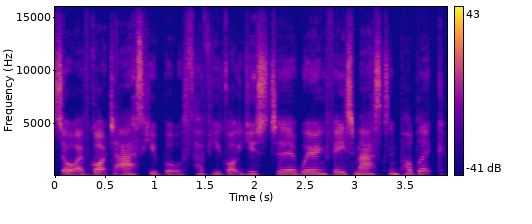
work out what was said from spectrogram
So I've got to ask you both have you got used to wearing face masks in public?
